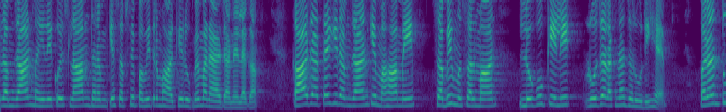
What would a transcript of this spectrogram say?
रमज़ान महीने को इस्लाम धर्म के सबसे पवित्र माह के रूप में मनाया जाने लगा। कहा जाता है कि रमज़ान के माह में सभी मुसलमान लोगों के लिए रोज़ा रखना ज़रूरी है। परंतु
